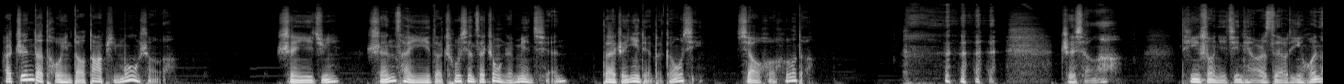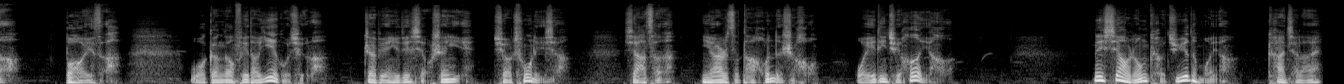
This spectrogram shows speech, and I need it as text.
还真的投影到大屏幕上了。沈一军神采奕奕的出现在众人面前，带着一脸的高兴，笑呵呵的：“ 志祥啊，听说你今天儿子要订婚啊？不好意思啊，我刚刚飞到叶国去了，这边有点小生意需要处理一下，下次。”你儿子大婚的时候，我一定去喝一喝。那笑容可掬的模样，看起来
